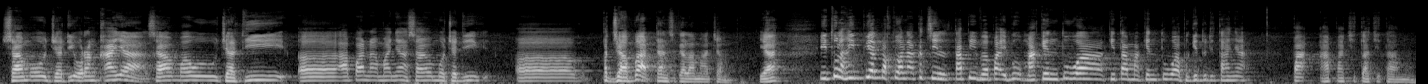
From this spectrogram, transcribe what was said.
Saya mau jadi orang kaya, saya mau jadi uh, apa namanya? Saya mau jadi uh, pejabat dan segala macam, ya. Itulah impian waktu anak kecil, tapi Bapak Ibu makin tua, kita makin tua begitu ditanya, "Pak, apa cita-citamu?"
